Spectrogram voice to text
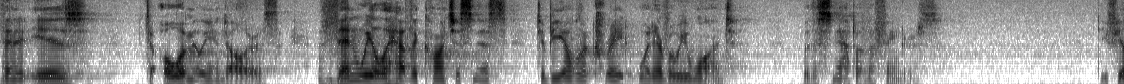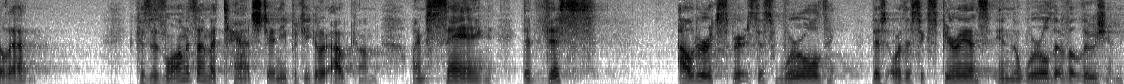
than it is to owe a million dollars, then we'll have the consciousness to be able to create whatever we want with a snap of our fingers. Do you feel that? Because as long as I'm attached to any particular outcome, I'm saying that this outer experience, this world, this, or this experience in the world of illusion,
